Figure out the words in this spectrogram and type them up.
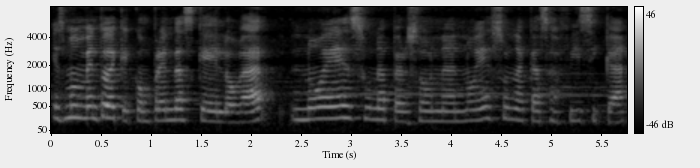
Es momento de que comprendas que el hogar no es una persona, no es una casa física,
